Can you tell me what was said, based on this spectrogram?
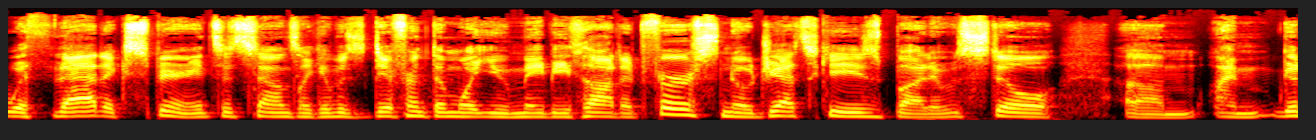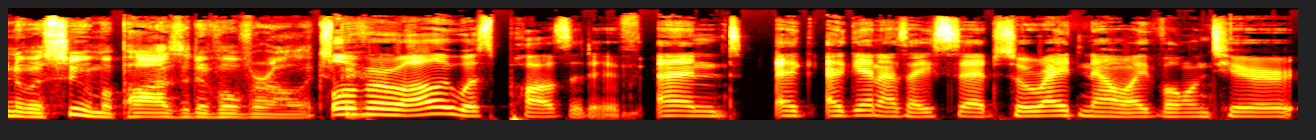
with that experience, it sounds like it was different than what you maybe thought at first. No jet skis, but it was still, um, I'm going to assume, a positive overall experience. overall it was positive and a- again as i said so right now i volunteer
